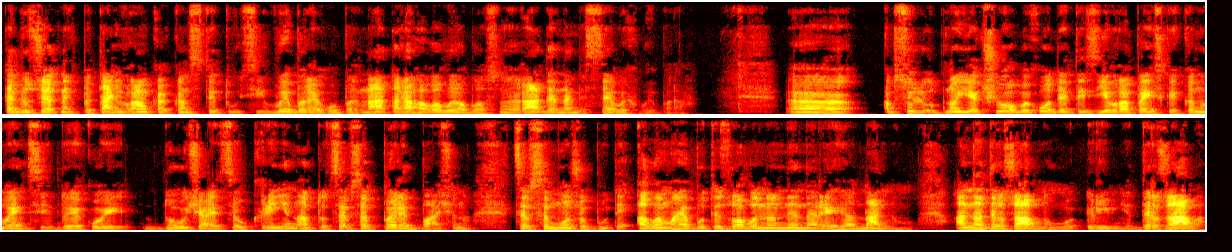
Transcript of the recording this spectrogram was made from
та бюджетних питань в рамках Конституції, вибори губернатора, голови обласної ради на місцевих виборах. Абсолютно, якщо виходити з Європейської конвенції, до якої долучається Україна, то це все передбачено, це все може бути, але має бути зроблено не на регіональному, а на державному рівні. Держава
